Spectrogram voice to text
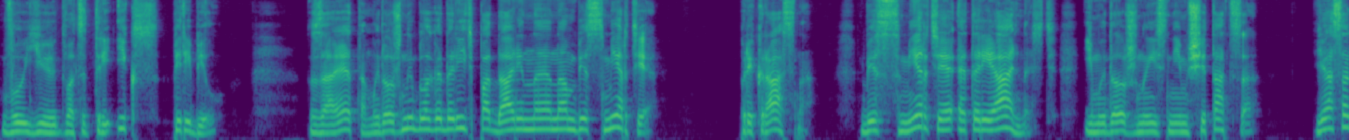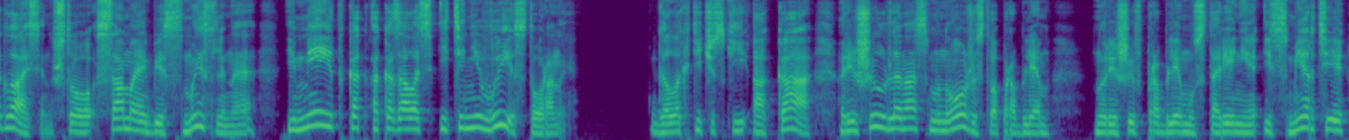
ВЕ-23Х перебил. За это мы должны благодарить подаренное нам бессмертие. Прекрасно. Бессмертие – это реальность, и мы должны с ним считаться. Я согласен, что самое бессмысленное имеет, как оказалось, и теневые стороны. Галактический АК решил для нас множество проблем – но решив проблему старения и смерти,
